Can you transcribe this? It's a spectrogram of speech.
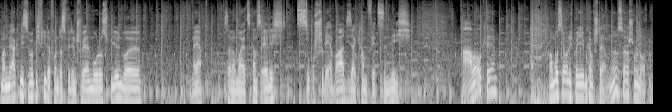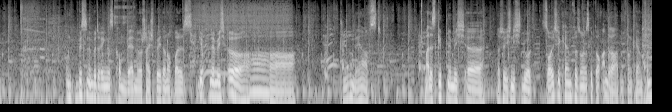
man merkt nicht so wirklich viel davon, dass wir den schweren Modus spielen, weil, naja, seien wir mal jetzt ganz ehrlich, so schwer war dieser Kampf jetzt nicht. Aber okay, man muss ja auch nicht bei jedem Kampf sterben, ne? Ist ja schon in Ordnung. Und ein bisschen in Bedrängnis kommen werden wir wahrscheinlich später noch, weil es gibt nämlich... Oh, du nervst. Weil es gibt nämlich äh, natürlich nicht nur solche Kämpfe, sondern es gibt auch andere Arten von Kämpfen.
